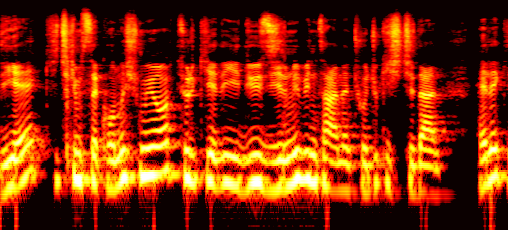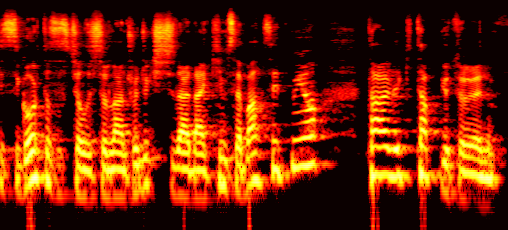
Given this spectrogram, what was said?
diye hiç kimse konuşmuyor. Türkiye'de 720 bin tane çocuk işçiden hele ki sigortasız çalıştırılan çocuk işçilerden kimse bahsetmiyor. Tarla kitap götürelim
